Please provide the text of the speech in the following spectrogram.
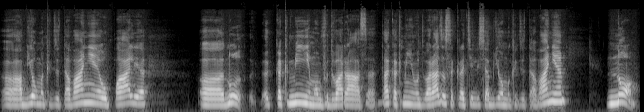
а, объемы кредитования упали ну, как минимум в два раза, да, как минимум в два раза сократились объемы кредитования, но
